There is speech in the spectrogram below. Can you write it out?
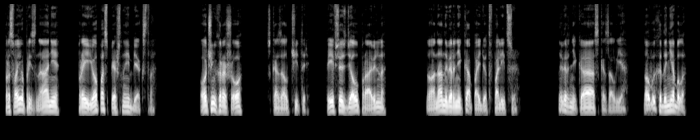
про свое признание, про ее поспешное бегство. «Очень хорошо», — сказал Читарь. «Ты все сделал правильно. Но она наверняка пойдет в полицию». «Наверняка», — сказал я. Но выхода не было.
